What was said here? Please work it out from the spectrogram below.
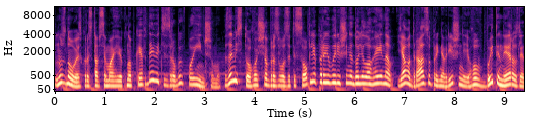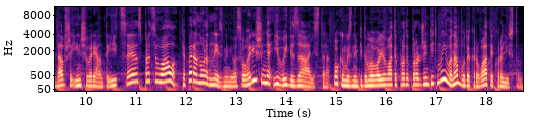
Ну знову я скористався магією кнопки F9 і зробив по-іншому. Замість того, щоб розвозити соплі при вирішенні долі Логейна, я одразу прийняв рішення його вбити, не розглядавши інші варіанти. І це спрацювало. Тепер Анора не змінила свого рішення і вийде за Алістера. Поки ми з ним підемо воювати проти породжень пітьми, вона буде керувати королівством.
